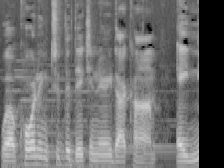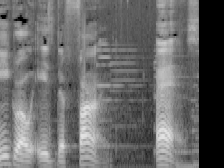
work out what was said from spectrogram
Well, according to the dictionary.com, a Negro is defined as,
